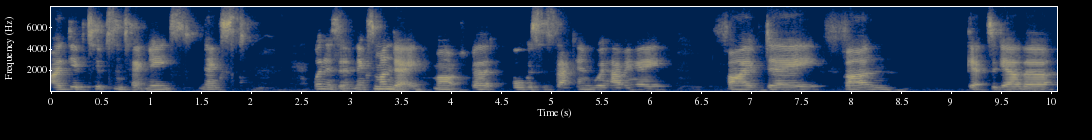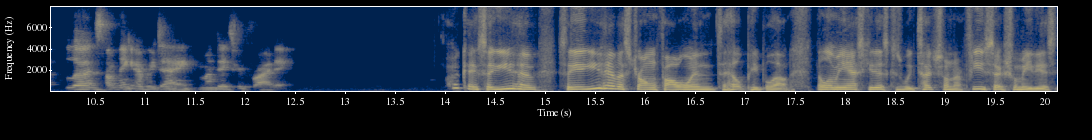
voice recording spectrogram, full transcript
I give tips and techniques next, when is it? Next Monday, March, uh, August the 2nd, we're having a five day fun get together, learn something every day, Monday through Friday. Okay, so you have so you have a strong following to help people out. Now let me ask you this because we touched on a few social medias.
